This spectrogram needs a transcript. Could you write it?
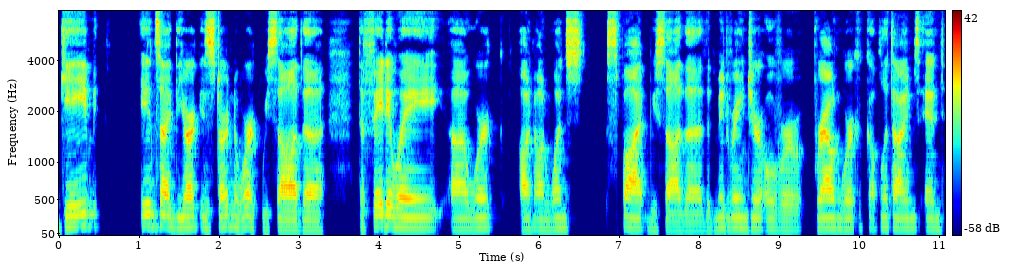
game inside the arc is starting to work. We saw the the fadeaway uh, work on on one spot. We saw the the mid ranger over Brown work a couple of times, and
